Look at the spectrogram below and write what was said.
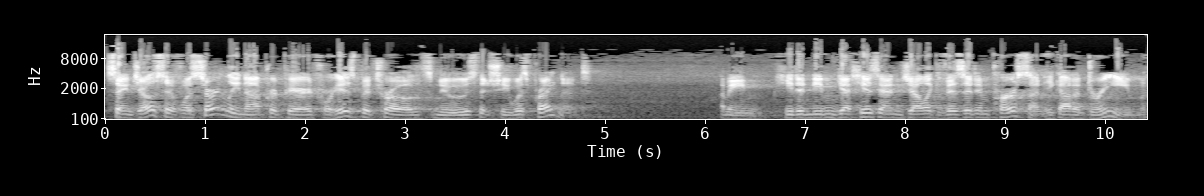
St. Joseph was certainly not prepared for his betrothed's news that she was pregnant. I mean, he didn't even get his angelic visit in person, he got a dream.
